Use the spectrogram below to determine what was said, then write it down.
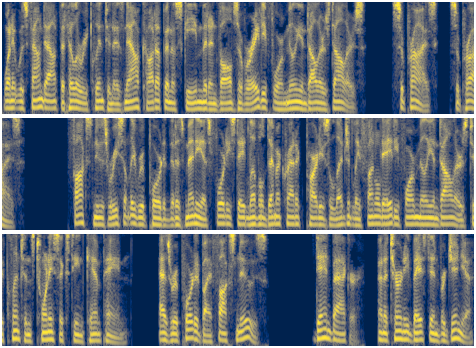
when it was found out that Hillary Clinton is now caught up in a scheme that involves over $84 million. Surprise, surprise. Fox News recently reported that as many as 40 state-level Democratic parties allegedly funneled $84 million to Clinton's 2016 campaign. As reported by Fox News, Dan Backer, an attorney based in Virginia,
